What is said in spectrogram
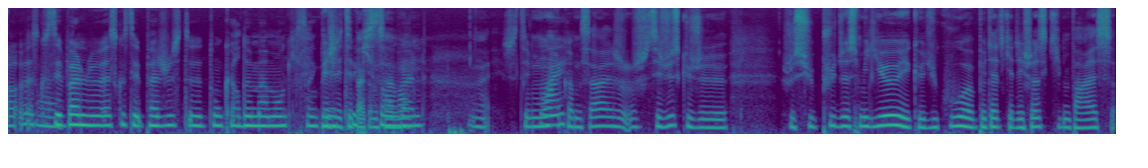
alors, Est-ce que Ouais. c'est pas le, est-ce que c'est pas juste ton cœur de maman qui s'inquiète j'étais et pas comme ça avant. Ouais, J'étais moins Ouais. comme ça. C'est juste que je, je suis plus de ce milieu et que du coup, euh, peut-être qu'il y a des choses qui me paraissent.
